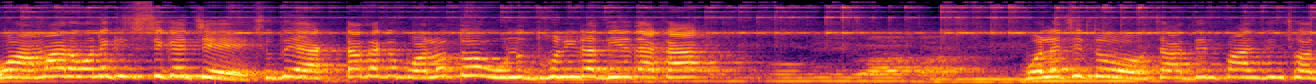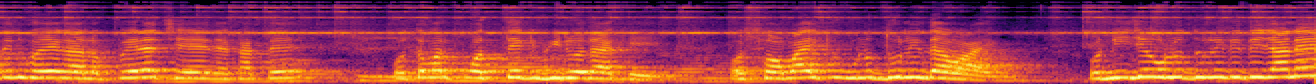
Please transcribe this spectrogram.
ও আমার অনেক কিছু শিখেছে। শুধু একটা তাকে বলো তো, উলুধ্বনিটা দিয়ে দেখা। বলেছি তো, চার দিন, পাঁচ দিন, ছ দিন হয়ে গেল, পেরেছে দেখাতে। ও তো আবার প্রত্যেক ভিডিও দেখে। ও সবাইকে উলুধ্বনি দেওয়ায়। ও নিজে উলুধ্বনি দিতে জানে?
